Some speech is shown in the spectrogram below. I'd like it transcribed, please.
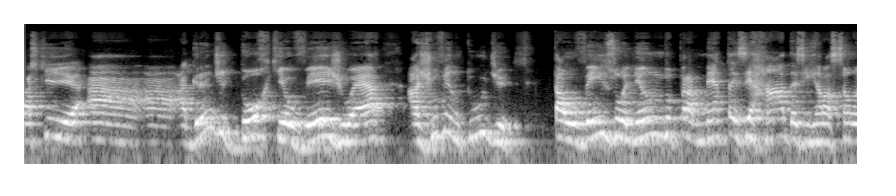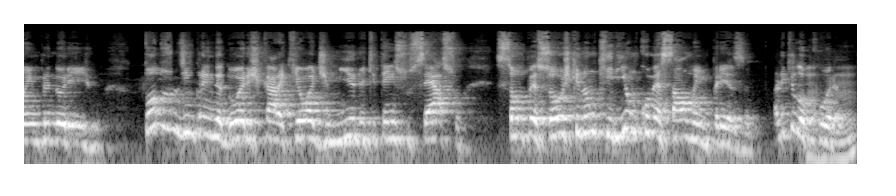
acho que a, a, a, grande dor que eu vejo é a juventude talvez olhando para metas erradas em relação ao empreendedorismo Todos os empreendedores, cara, que eu admiro e que têm sucesso, são pessoas que não queriam começar uma empresa. Olha que loucura. Uhum,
